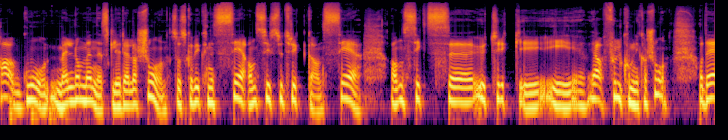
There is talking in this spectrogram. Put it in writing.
ha god mellommenneskelig relasjon, så skal vi kunne se ansiktsuttrykkene, se ansiktsuttrykk i, i ja, full kommunikasjon. Og Det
